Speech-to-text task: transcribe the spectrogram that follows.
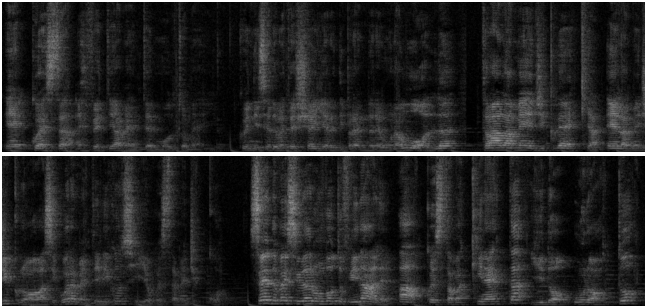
e questa effettivamente è molto meglio. Quindi se dovete scegliere di prendere una wall, tra la Magic vecchia e la Magic nuova sicuramente vi consiglio questa Magic qua. Se dovessi dare un voto finale a questa macchinetta, gli do un 8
